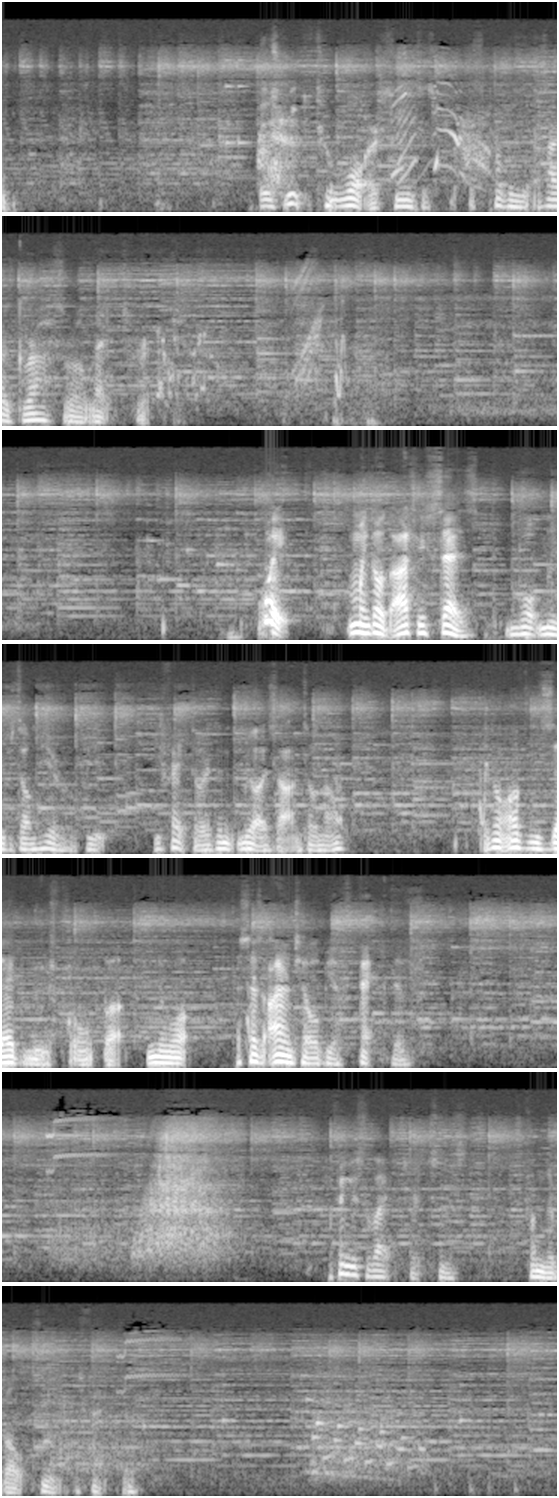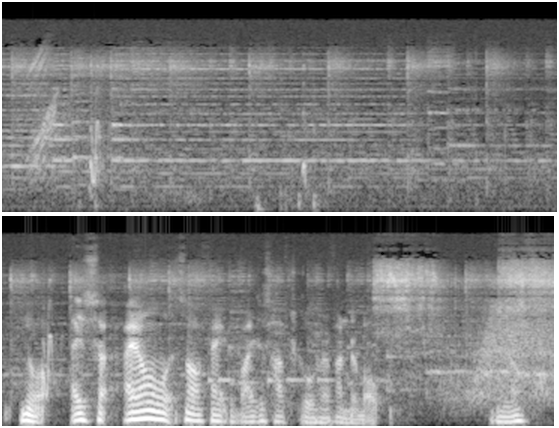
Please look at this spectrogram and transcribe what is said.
It's weak to water, so it's, it's probably either grass or electric. Wait, Oh my god, actually says what moves on here will be effective. I didn't realise that until now. I don't have the Z move for, but you know what? It says Iron Tail will be effective. I think it's electric since Thunderbolt's not effective. No, I I know it's not effective, I just have to go for Thunderbolt. You know?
